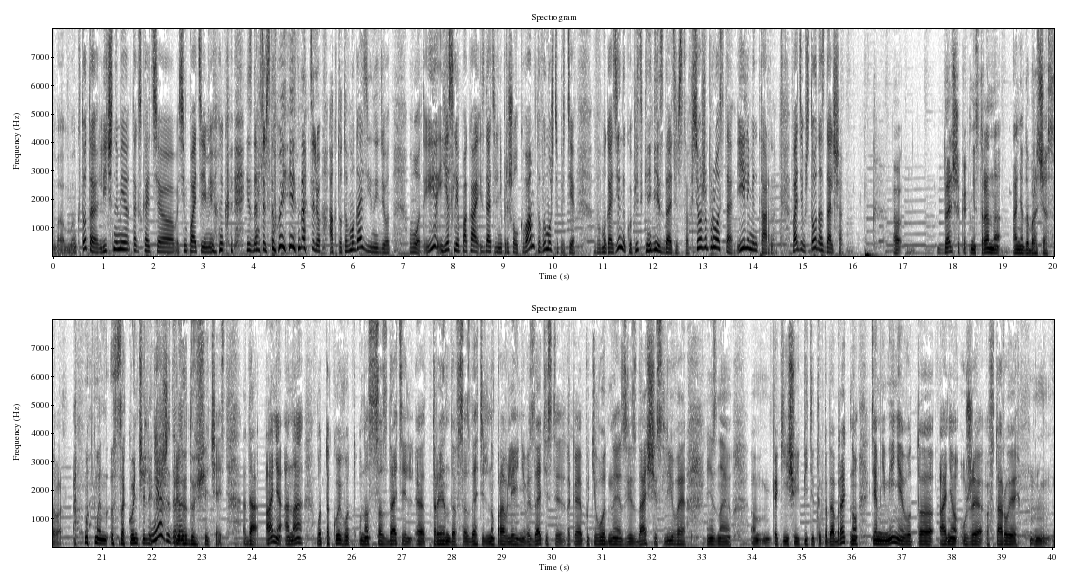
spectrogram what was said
кто-то личными, так сказать, э, симпатиями к издателю, издательству и издателю, а кто-то в магазин идет. Вот. И если пока издатель не пришел к вам, то вы можете прийти в магазин и купить книги издательства. Все же просто и элементарно. Вадим, что у нас дальше? А, дальше, как ни странно, Аня Доброчасова. Мы закончили Неожиданно. предыдущую часть. Да, Аня, она вот такой вот у нас создатель э, трендов, создатель направлений в издательстве, такая путеводная звезда, счастливая, я не знаю, э, какие еще эпитеты подобрать, но тем не менее, вот э, Аня уже второй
